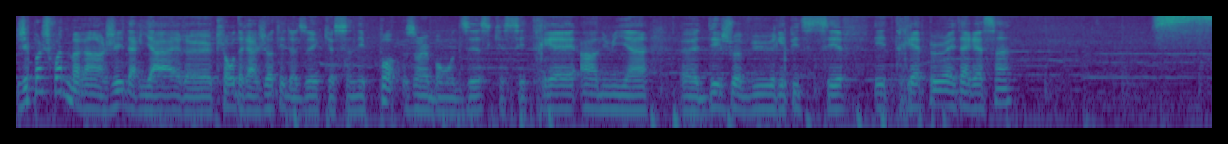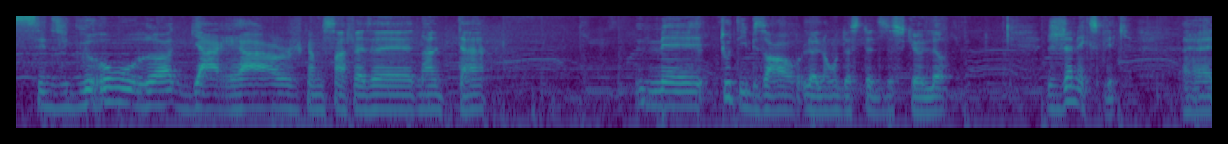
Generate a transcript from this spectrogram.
j'ai pas le choix de me ranger derrière euh, Claude Rajotte et de dire que ce n'est pas un bon disque, c'est très ennuyant, euh, déjà vu, répétitif et très peu intéressant. C'est du gros rock garage comme ça faisait dans le temps. Mais tout est bizarre le long de ce disque-là. Je m'explique. Euh,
